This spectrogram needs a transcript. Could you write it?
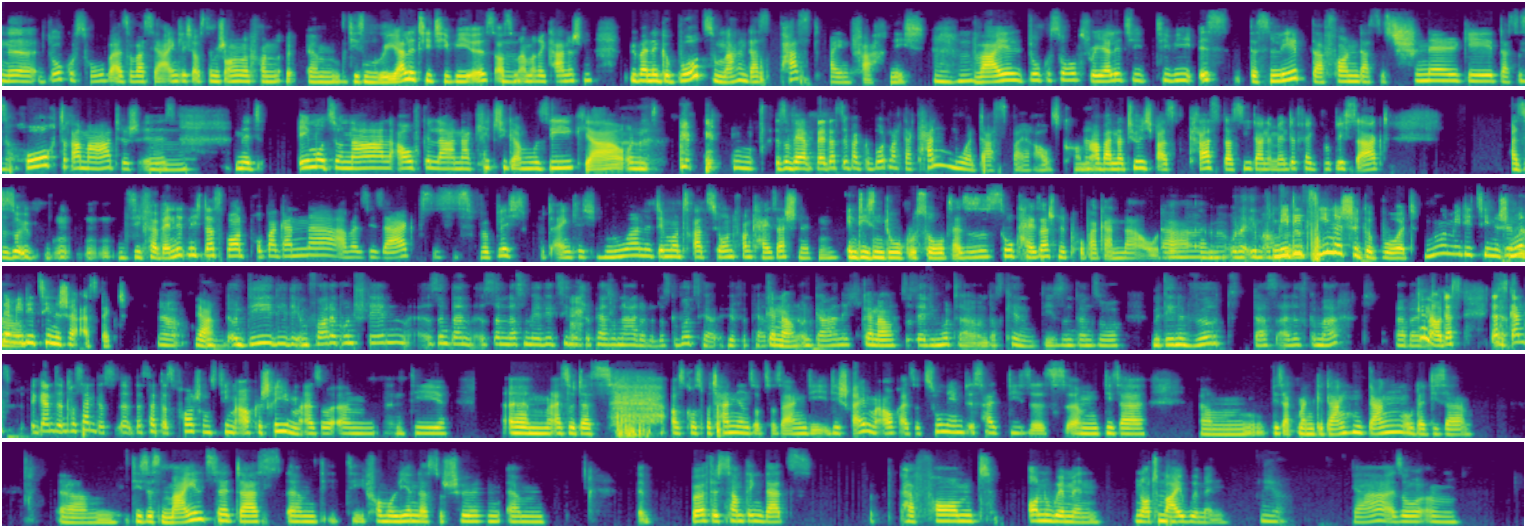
eine Doku-Soap, also was ja eigentlich aus dem Genre von ähm, diesem Reality-TV ist, aus mhm. dem amerikanischen, über eine Geburt zu machen, das passt einfach nicht. Mhm. Weil Doku-Soaps, Reality-TV ist, das lebt davon, dass es schnell geht, dass es ja. hochdramatisch ist, mhm. mit emotional aufgeladener, kitschiger Musik, ja, und also wer, wer das über Geburt macht, da kann nur das bei rauskommen. Aber natürlich war es krass, dass sie dann im Endeffekt wirklich sagt, also so, sie verwendet nicht das Wort Propaganda, aber sie sagt, es ist wirklich, wird eigentlich nur eine Demonstration von Kaiserschnitten in diesen Doku-Soaps. Also es ist so Kaiserschnittpropaganda oder, ja, ähm, genau. oder eben auch medizinische Geburt, nur medizinisch, genau. nur der genau. medizinische Aspekt. Ja. ja. Und, und, die, die, die im Vordergrund stehen, sind dann, ist dann das medizinische Personal oder das Geburtshilfepersonal genau. und gar nicht genau. so sehr die Mutter und das Kind. Die sind dann so, mit denen wird das alles gemacht aber genau, das, das ja. ist ganz, ganz interessant. Das, das hat das Forschungsteam auch geschrieben. Also ähm, die, ähm, also das aus Großbritannien sozusagen, die, die schreiben auch, also zunehmend ist halt dieses, ähm, dieser, ähm, wie sagt man, Gedankengang oder dieser ähm, dieses Mindset, dass ähm, die, die, formulieren das so schön, Birth is something that's performed on women, not mhm. by women. Ja. Ja, also ähm,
